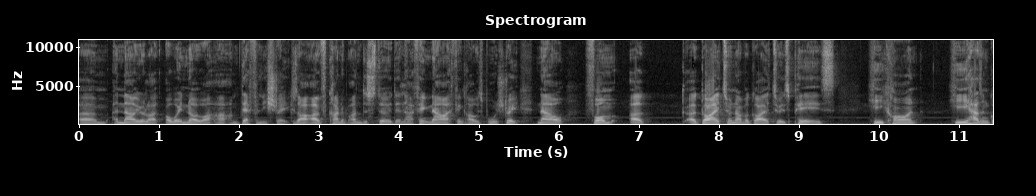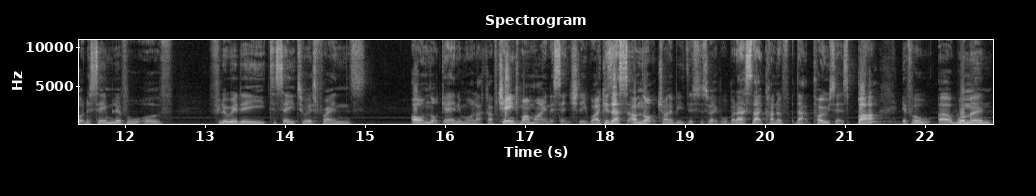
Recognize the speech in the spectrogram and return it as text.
Um, and now you're like, oh wait, no, I, I- I'm definitely straight because I've kind of understood, and I think now I think I was born straight. Now, from a a guy to another guy to his peers, he can't, he hasn't got the same level of fluidity to say to his friends, oh, I'm not gay anymore. Like I've changed my mind essentially, right? Because that's I'm not trying to be disrespectful, but that's that kind of that process. But if a, a woman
